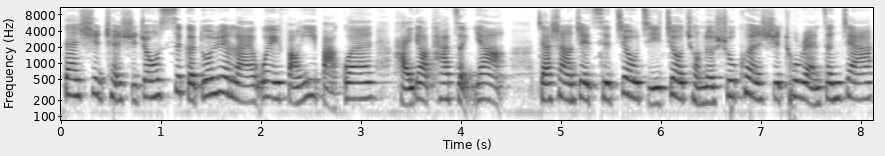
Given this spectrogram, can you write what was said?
但是陈时中四个多月来为防疫把关，还要他怎样？加上这次救急救穷的纾困是突然增加，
